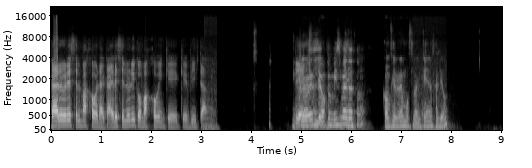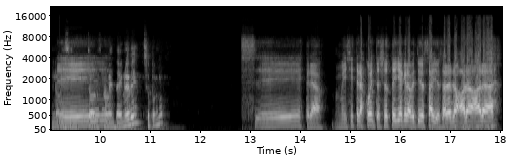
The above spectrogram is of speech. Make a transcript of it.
Haru, eres el más joven acá. Eres el único más joven que, que Vitamer. Bien. Pero ¿En qué es de tu misma edad, ¿no? Confirmémoslo. ¿En qué año salió? Eh, 1999, supongo. Eh, espera, me hiciste las cuentas. Yo tenía que era 22 años. Ahora no, ahora, ahora,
